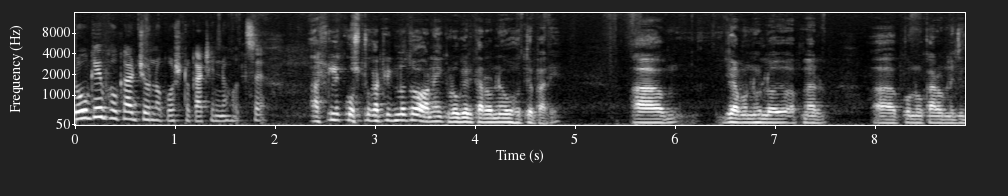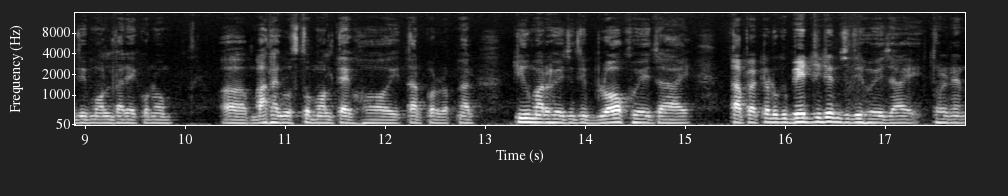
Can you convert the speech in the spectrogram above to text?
রোগে ভোগার জন্য কোষ্ঠকাঠিন্য হচ্ছে? আসলে কোষ্ঠকাঠিন্য তো অনেক রোগের কারণেও হতে পারে। যেমন হলো আপনার কোনো কারণে যদি মলদ্বারে কোনো বাধাগ্রস্ত মলত্যাগ হয়, তারপর আপনার টিউমার হয়ে যদি ব্লক হয়ে যায়, তারপর একটা রোগী বেড রিডেন যদি হয়ে যায়, ধরে নেন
